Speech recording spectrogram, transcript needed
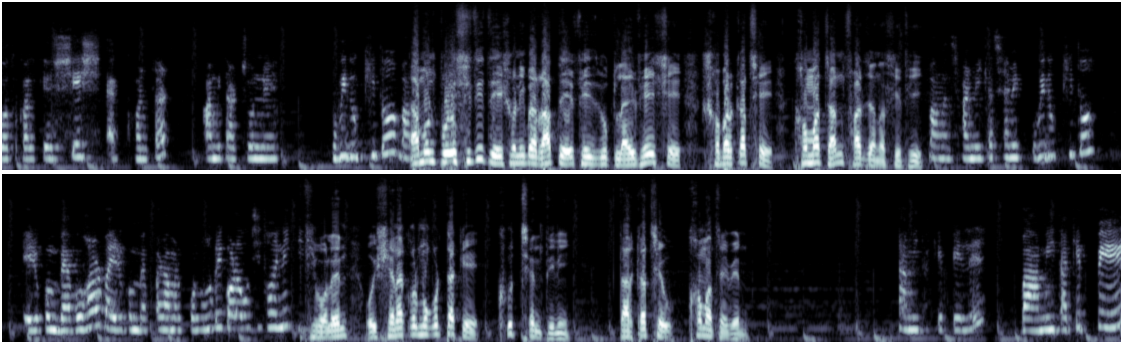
গতকালকে শেষ এক ঘণ্টার আমি তার জন্য খুবই দুঃখিত এমন পরিস্থিতিতে শনিবার রাতে ফেসবুক লাইভে এসে সবার কাছে ক্ষমা চান ফারজানা সিথি বাংলাদেশ আর্মির কাছে আমি খুবই দুঃখিত। এরকম ব্যবহার বা এরকম ব্যাপার আমার কোনোভাবেই করা উচিত হয়নি। সিথি বলেন ওই সেনা কর্মকর্তাকে খুঁজছেন তিনি তার কাছেও ক্ষমা চাইবেন। আমি তাকে পেলে বা আমি তাকে পেয়ে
